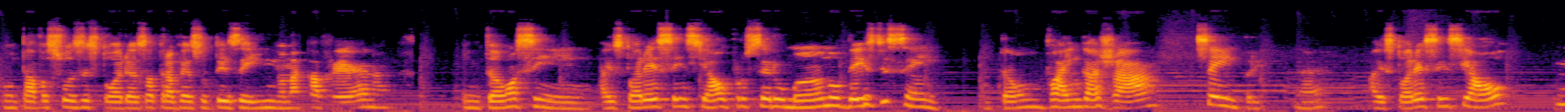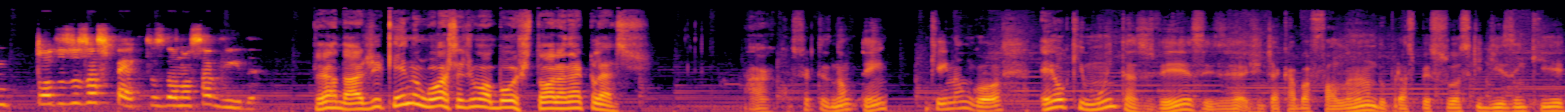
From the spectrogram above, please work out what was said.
contava suas histórias através do desenho na caverna. Então, assim, a história é essencial para o ser humano desde sempre. Então, vai engajar sempre, né? A história é essencial em todos os aspectos da nossa vida. Verdade. E quem não gosta de uma boa história, né, Clécio? Ah, com certeza. Não tem quem não gosta. É o que muitas vezes a gente acaba falando para as pessoas que dizem que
